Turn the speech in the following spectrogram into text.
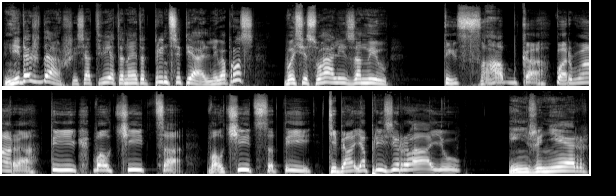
Не дождавшись ответа на этот принципиальный вопрос, Васисуалий заныл. «Ты самка, Варвара, ты волчица, волчица ты, тебя я презираю!» Инженер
